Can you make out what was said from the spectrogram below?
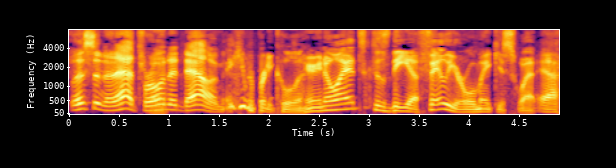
Listen to that, throwing it down. They keep it pretty cool in here. You know why? It's because the uh, failure will make you sweat. Yeah.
